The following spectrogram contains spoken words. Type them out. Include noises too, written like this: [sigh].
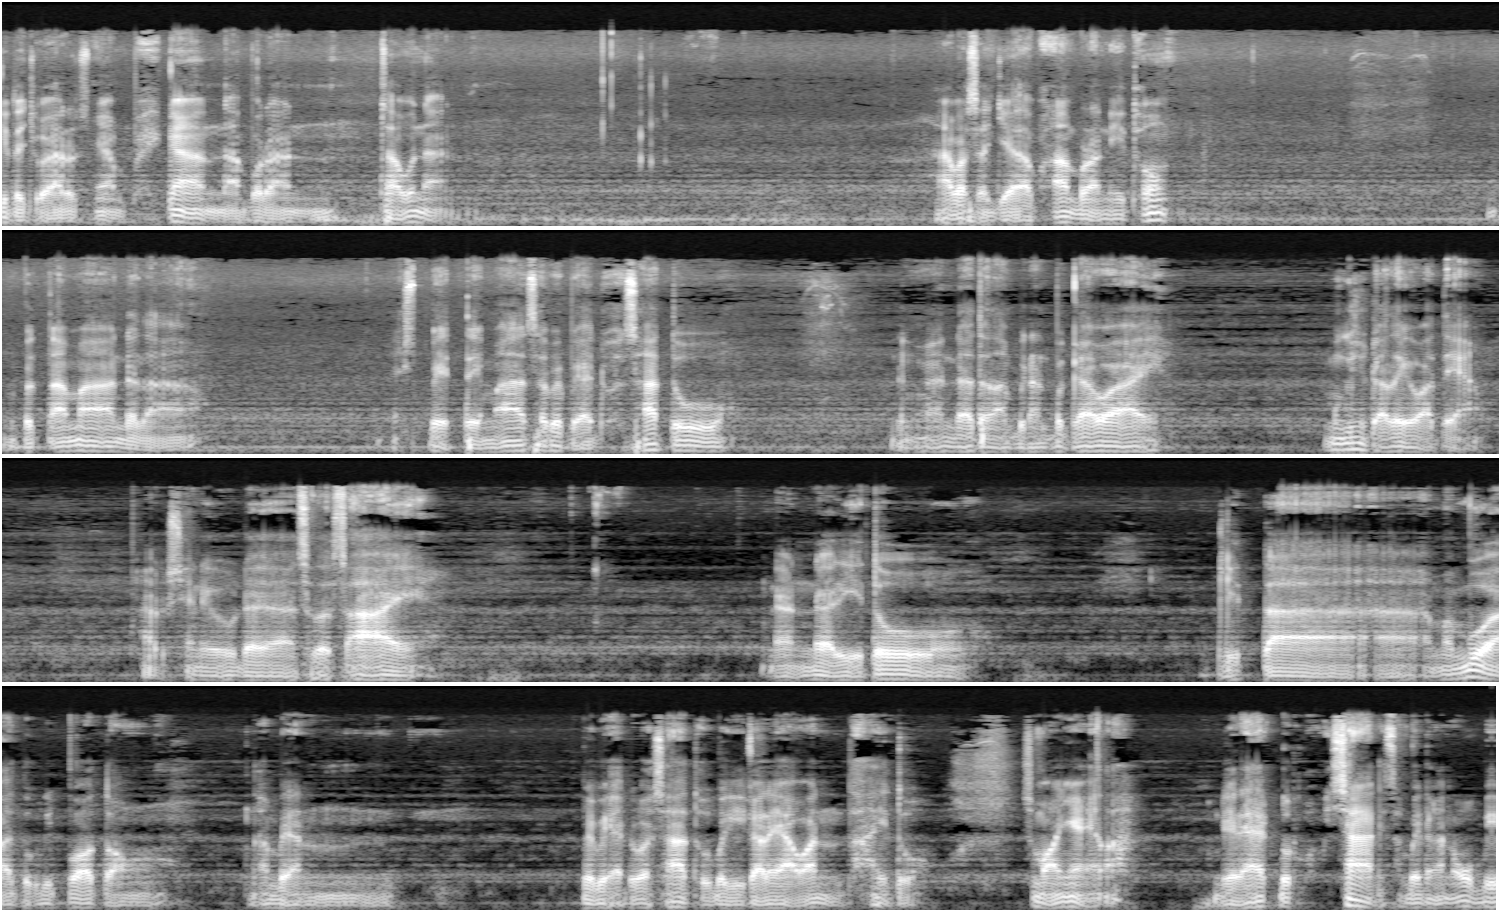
kita juga harus menyampaikan laporan tahunan. Apa saja laporan itu? Pertama adalah SPT masa PPA 21 dengan data lampiran pegawai. Mungkin sudah lewat ya. Harusnya ini udah selesai. Dan dari itu kita membuat untuk dipotong lampiran PPA 21 bagi karyawan entah itu semuanya ya lah. Direktur komisaris sampai dengan OB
